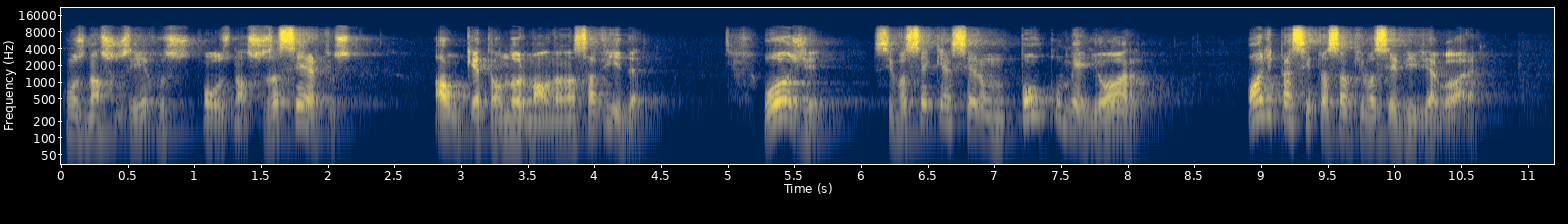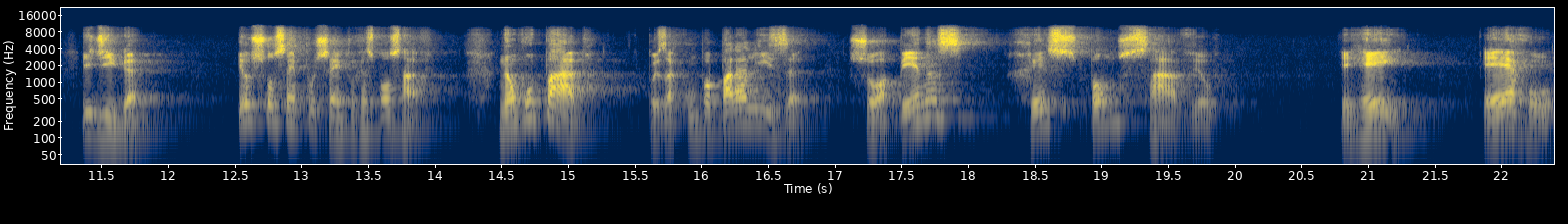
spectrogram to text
com os nossos erros ou os nossos acertos, algo que é tão normal na nossa vida. Hoje, se você quer ser um pouco melhor, olhe para a situação que você vive agora e diga: eu sou 100% responsável. Não culpado, pois a culpa paralisa. Sou apenas responsável. Errei, erro,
